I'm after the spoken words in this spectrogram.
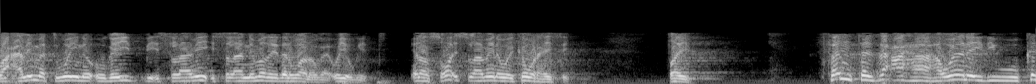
Wa calimat wayna ogeyd biislaamii islaamnimadaydan waan ogaa way ogeyd. Inaan soo islaamayna way ka warhaysay. Ayib fantazacahaa haweenaydii wuu ka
